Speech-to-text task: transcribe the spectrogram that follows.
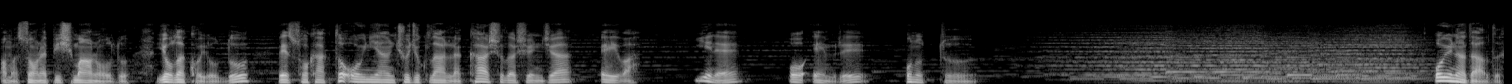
Ama sonra pişman oldu, yola koyuldu ve sokakta oynayan çocuklarla karşılaşınca eyvah yine o emri unuttu. Oyuna daldı.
